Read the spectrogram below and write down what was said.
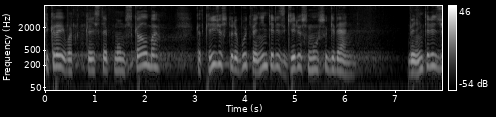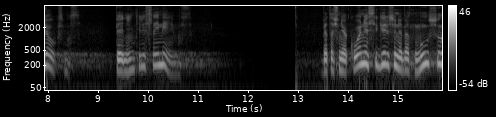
tikrai, va, kai jis taip mums kalba, kad kryžius turi būti vienintelis gyrius mūsų gyvenime. Vienintelis džiaugsmas, vienintelis laimėjimas. Bet aš niekuo nesigirsiu, nebent mūsų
